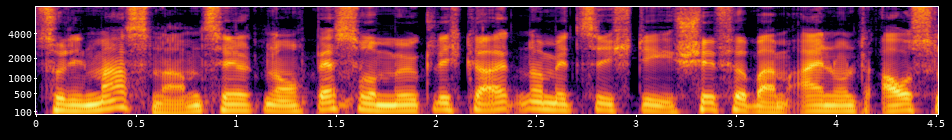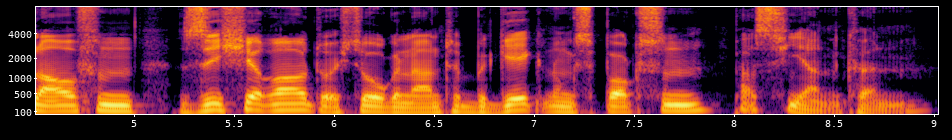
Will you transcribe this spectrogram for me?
Zu den Maßnahmen zählten auch bessere Möglichkeiten, damit sich die Schiffe beim Ein- und Auslaufen sicherer durch sogenannte Begegnungsboxen passieren können.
